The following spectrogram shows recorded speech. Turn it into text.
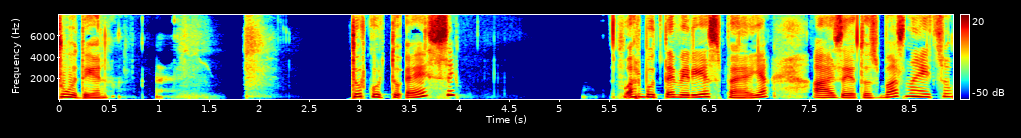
Šodien, tur, kur tu esi, varbūt tev ir iespēja aiziet uz baznīcu,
